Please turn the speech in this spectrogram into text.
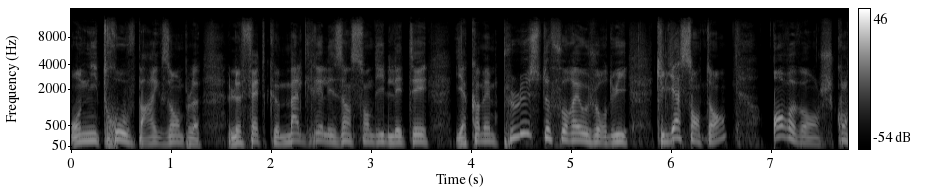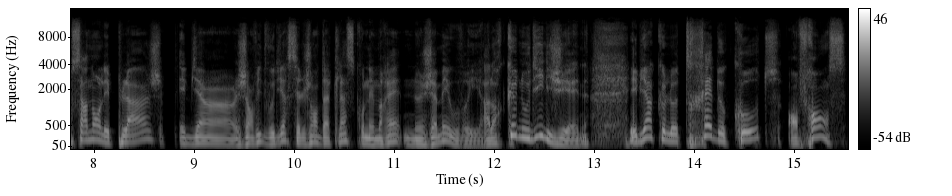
on y trouve par exemple le fait que malgré les incendies de l'été, il y a quand même plus de forêts aujourd'hui qu'il y a 100 ans. En revanche, concernant les plages, eh bien, j'ai envie de vous dire, c'est le genre d'atlas qu'on aimerait ne jamais ouvrir. Alors, que nous dit l'hygiène? Eh bien, que le trait de côte en France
